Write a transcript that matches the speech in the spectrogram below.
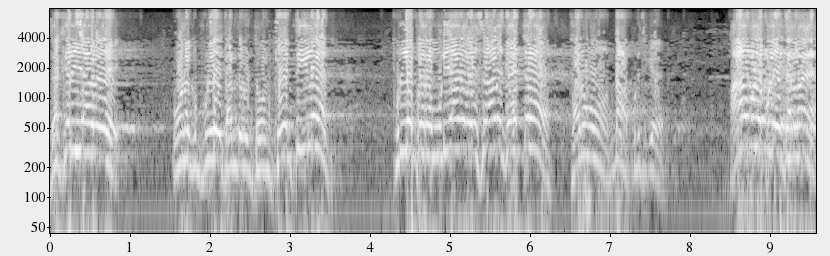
ஜக்கரியாவே உனக்கு பிள்ளை தந்து விட்டோம். கேட்டீல? புள்ள பெற முடியாத வயசுனால கேட்ட? தருவோம். இந்தா பிடிச்சுக்க. ஆம்பளை பிள்ளைய தர்றேன்.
